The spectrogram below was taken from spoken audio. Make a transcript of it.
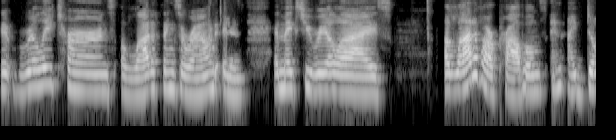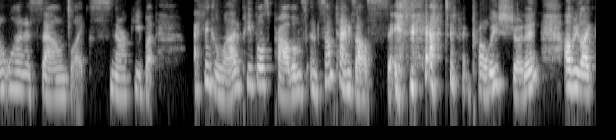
it really turns a lot of things around and it makes you realize a lot of our problems and i don't want to sound like snarky but i think a lot of people's problems and sometimes i'll say that and i probably shouldn't i'll be like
